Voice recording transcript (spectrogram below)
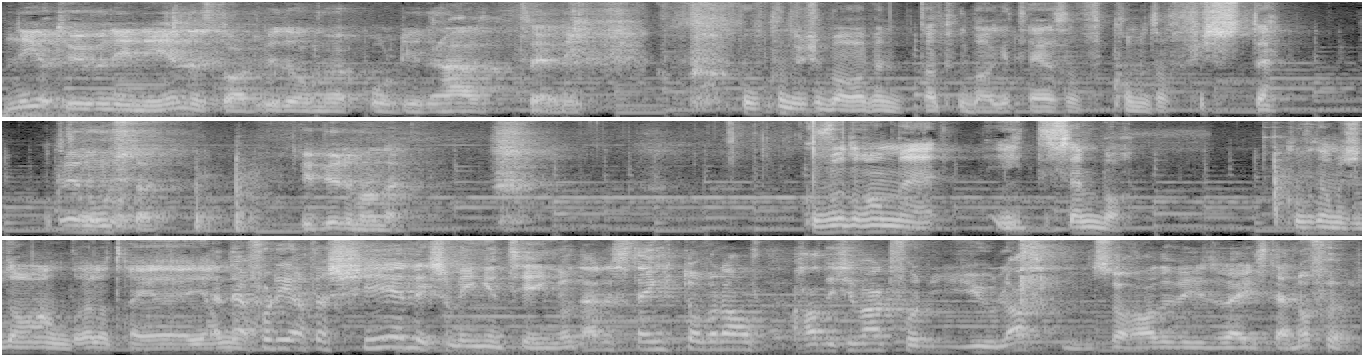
29.9. starter vi da med ordinær trening. Hvorfor kan du ikke bare vente to dager til, så kommer vi til første? Det er en onsdag. Vi begynner mandag. Hvorfor drar vi i desember? Hvorfor kan vi ikke dra andre eller tredje januar? det er fordi at det skjer liksom ingenting, og det er stengt overalt. Hadde det ikke vært for julaften, så hadde vi reist enda før.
